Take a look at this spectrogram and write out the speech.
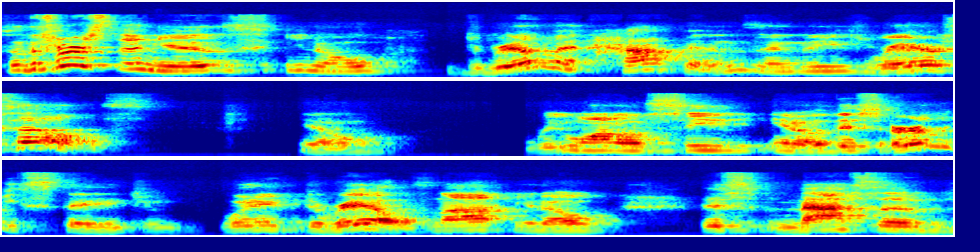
So the first thing is, you know, derailment happens in these rare cells. You know, we want to see, you know, this early stage when it derails, not, you know, this massive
